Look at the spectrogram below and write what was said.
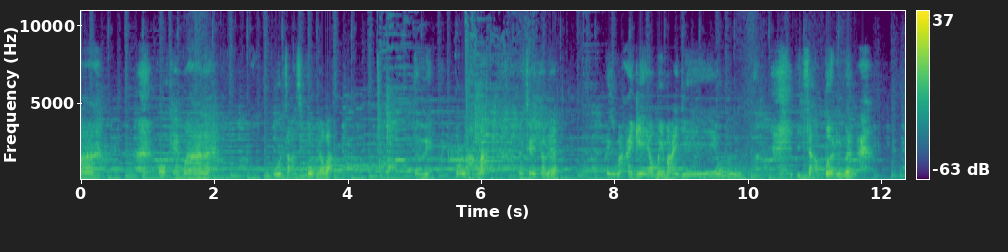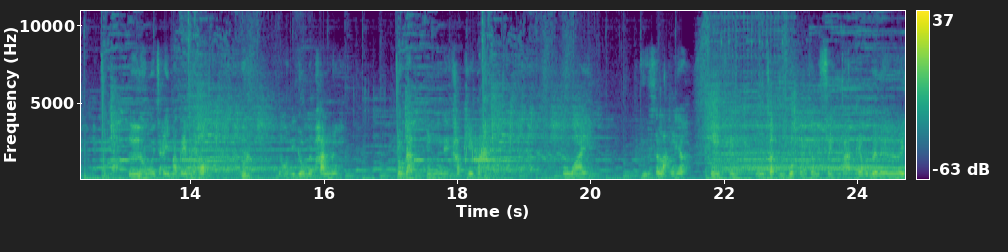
มา ขอแค่มานะปูนสามสิบหกแล้วอะเอ้ยตัวหลามมาหัวใจแถวแรก ไม่มาอีกแล้วไม่มาอีกแล้วอีกสามเปิดเพื่อนๆเออหัวใจมาเต็มแล้วอื้อดอกนี้โดนไปพันนึงตรงนั้นอื้อเนี่ยขับเค้กมาตัววาย อยู่สลังเนี่ยอืมอืมอืมจัดบวกมันกันสี่พันครับเพื่อนๆเอ้ย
